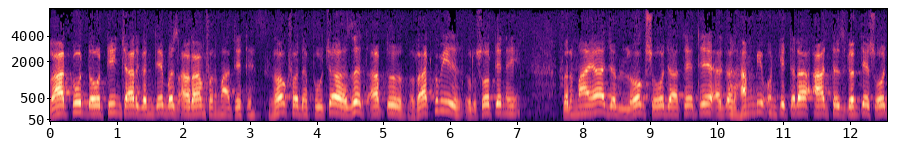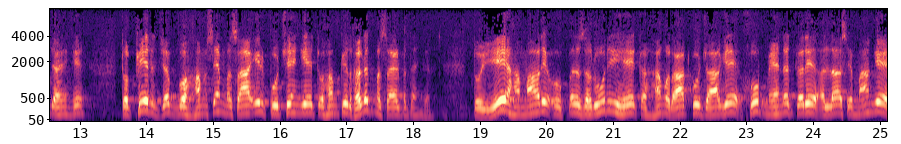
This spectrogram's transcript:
رات کو دو، تین، چار گھنٹے بس آرام فرماتے تھے۔ لوگ فرد پوچھا، حضرت، آپ تو رات کو بھی سوتے نہیں؟ فرمایا، جب لوگ سو جاتے تھے، اگر ہم بھی ان کی طرح آٹھ، دس گھنٹے سو جائیں گے تو پھر جب وہ ہم سے مسائل پوچھیں گے تو ہم پھر غلط مسائل بتائیں گے۔ تو یہ ہمارے اوپر ضروری ہے کہ ہم رات کو جاگے، خوب محنت کرے، اللہ سے مانگے۔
